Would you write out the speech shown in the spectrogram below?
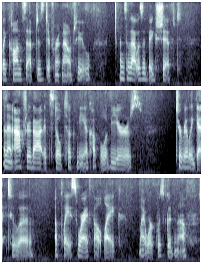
like concept is different now too. And so that was a big shift. And then after that, it still took me a couple of years to really get to a, a place where I felt like my work was good enough.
